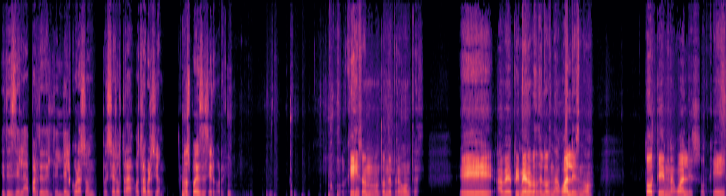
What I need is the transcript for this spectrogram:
eh, desde la parte del, del, corazón, pues ser otra, otra versión. ¿Qué nos puedes decir, Jorge? Ok, son un montón de preguntas. Eh, a ver, primero lo de los nahuales, ¿no? Totem, nahuales, ok.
